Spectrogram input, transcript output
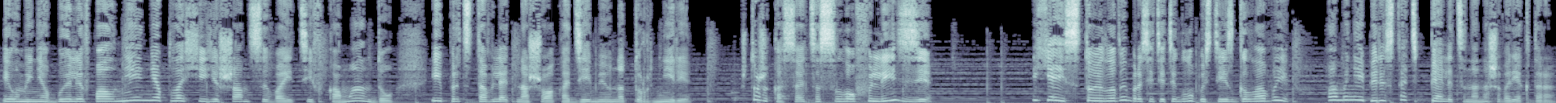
и у меня были вполне неплохие шансы войти в команду и представлять нашу академию на турнире. Что же касается слов Лиззи, ей стоило выбросить эти глупости из головы, а мне перестать пялиться на нашего ректора.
